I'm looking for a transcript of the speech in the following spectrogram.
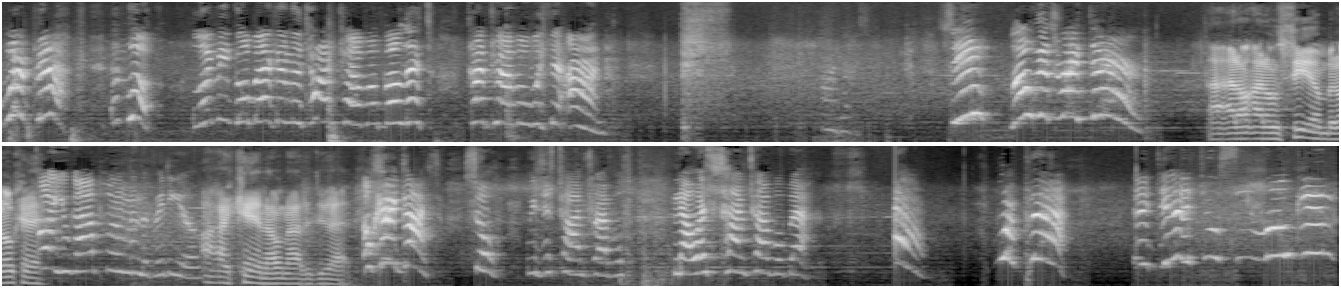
we're back. And look, let me go back in the time travel, but let's time travel with it on. On, guys. See? Logan's right there. I, I don't I don't see him, but okay. Oh, you gotta put him in the video. I, I can't. I don't know how to do that. Okay, guys. So we just time traveled. Now let's time travel back. Bam! We're back. And didn't you see Logan?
